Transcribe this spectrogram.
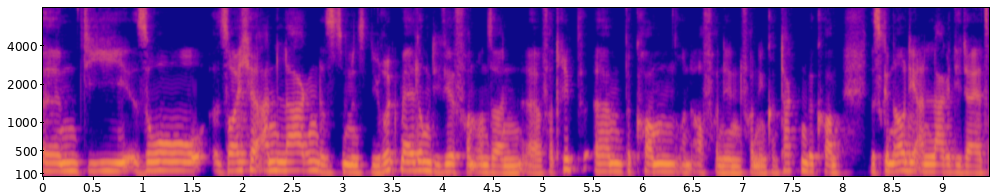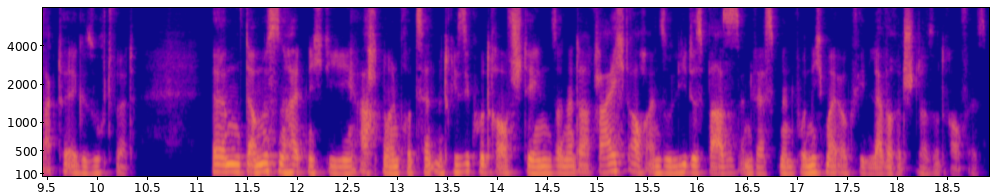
ähm, die so solche Anlagen, das ist zumindest die Rückmeldung, die wir von unserem äh, Vertrieb ähm, bekommen und auch von den, von den Kontakten bekommen, das ist genau die Anlage, die da jetzt aktuell gesucht wird. Ähm, da müssen halt nicht die acht neun Prozent mit Risiko draufstehen, sondern da reicht auch ein solides Basisinvestment, wo nicht mal irgendwie ein Leverage oder so drauf ist.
